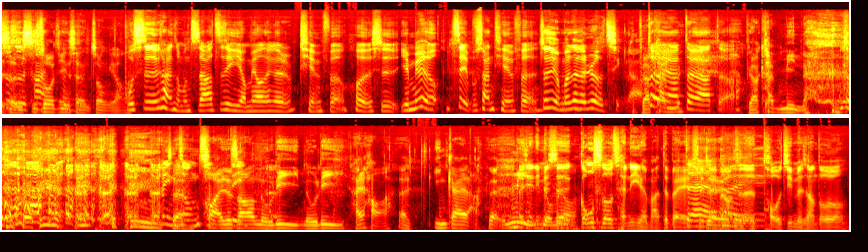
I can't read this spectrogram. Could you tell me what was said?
神，试试看实作精神很重要。不试试看怎么知道自己有没有那个天分，或者是也没有，这也不算天分。就是有没有那个热情啦对啊，对啊，对啊，不要看命啊，命中注后来就知道。努力努力还好啊，呃，应该啦。而且命你们是有没有？公司都成立了嘛，对不对？对所以代表对真的头基本上都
